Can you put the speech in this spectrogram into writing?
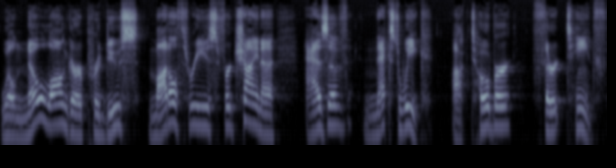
will no longer produce Model 3s for China as of next week. October 13th.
